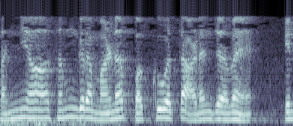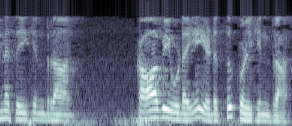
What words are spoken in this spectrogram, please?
சந்நியாசம்ங்கிற மன பக்குவத்தை அடைஞ்சவன் என்ன செய்கின்றான்? காவி உடையை எடுத்துக் கொள்கின்றான்.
